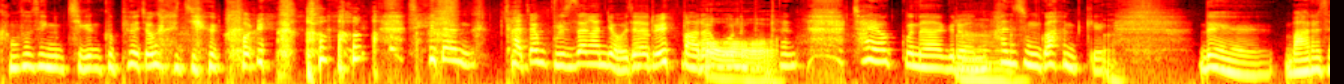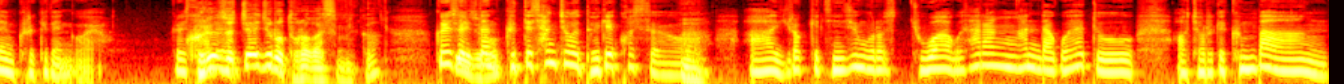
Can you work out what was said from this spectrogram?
강 선생님 지금 그 표정을 지금 저를 세상 가장 불쌍한 여자를 바라보는 어. 듯한 차였구나 그런 음. 한숨과 함께 네 말하자면 그렇게 된 거예요. 그래서, 그래서 재즈로 돌아갔습니까? 그래서 재즈로? 일단 그때 상처가 되게 컸어요. 네. 아 이렇게 진심으로 좋아하고 사랑한다고 해도 아, 저렇게 금방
